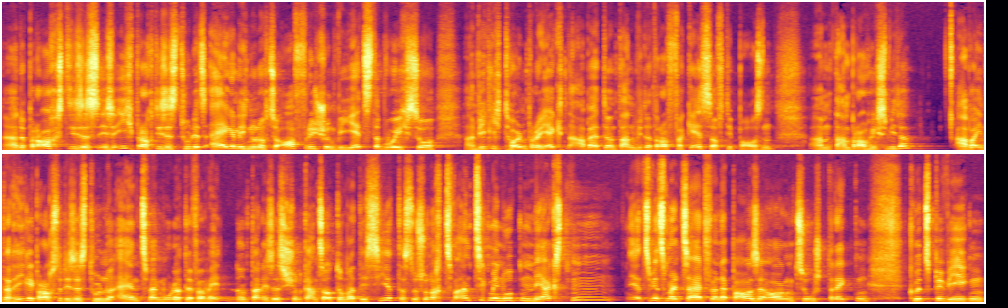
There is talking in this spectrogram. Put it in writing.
Ja, du brauchst dieses, also ich brauche dieses Tool jetzt eigentlich nur noch zur Auffrischung, wie jetzt, da wo ich so an wirklich tollen Projekten arbeite und dann wieder darauf vergesse auf die Pausen. Ähm, dann brauche ich es wieder. Aber in der Regel brauchst du dieses Tool nur ein, zwei Monate verwenden und dann ist es schon ganz automatisiert, dass du so nach 20 Minuten merkst, hm, jetzt wird es mal Zeit für eine Pause, Augen zustrecken, kurz bewegen,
